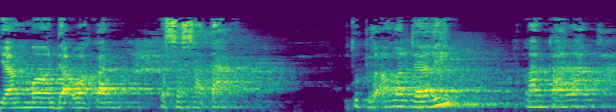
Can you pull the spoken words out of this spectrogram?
yang mendakwakan kesesatan. Itu berawal dari langkah-langkah.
